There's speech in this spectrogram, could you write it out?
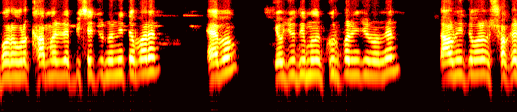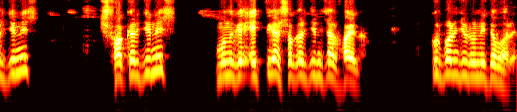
বড় বড় খামারের বিষের জন্য নিতে পারেন এবং কেউ যদি মনে কুরবানির জন্য নেন, তাও নিতে পারেন। শখের জিনিস শখের জিনিস, মনে করেন এর থেকে শখের জিনিস আর হয় না। কুরবানির জন্য নিতে পারে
